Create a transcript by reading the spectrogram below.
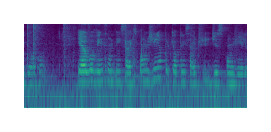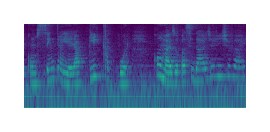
Agora? E aí eu vou vir com o pincel de esponjinha, porque o pincel de esponjinha ele concentra e ele aplica cor com mais opacidade e a gente vai.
